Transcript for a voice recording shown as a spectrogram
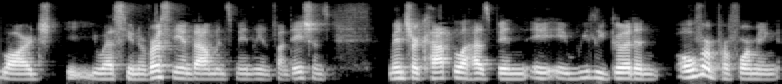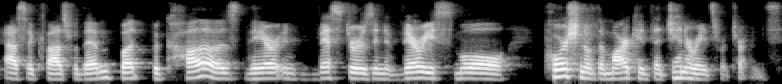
large U.S. university endowments, mainly in foundations, venture capital has been a, a, really good and overperforming asset class for them. But because they're investors in a very small portion of the market that generates returns.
